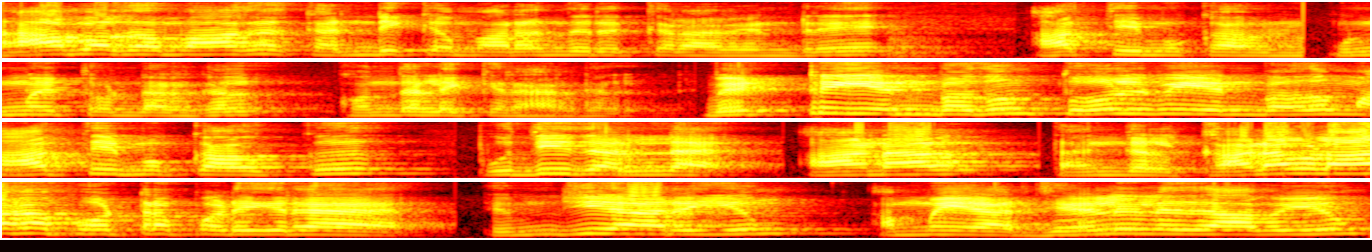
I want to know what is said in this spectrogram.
ஞாபகமாக கண்டிக்க மறந்திருக்கிறார் என்றே அதிமுகவின் உண்மை தொண்டர்கள் கொந்தளிக்கிறார்கள். வெற்றி என்பதும் தோல்வி என்பதும் அதிமுகவுக்கு புதிதல்ல. ஆனால் தங்கள் கடவுளாக போற்றப்படுகிற எம்ஜிஆரையும் அம்மையார் ஜெயலலிதாவையும்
